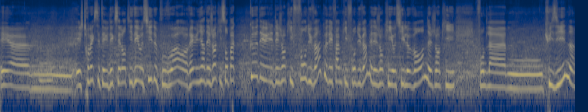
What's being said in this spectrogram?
Euh, et, je trouvais que c'était une excellente idée aussi de pouvoir réunir des gens qui ne sont pas que des, gens qui font du vin, que des femmes qui font du vin, mais des gens qui aussi le vendent, des gens qui font de la hum, cuisine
